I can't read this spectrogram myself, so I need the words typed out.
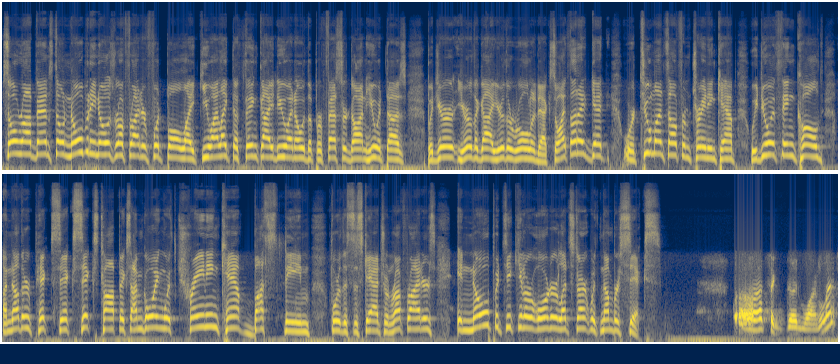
so Rob Vanstone, nobody knows Rough Rider football like you. I like to think I do. I know the professor Don Hewitt does, but you're you're the guy. You're the Rolodex. So I thought I'd get. We're two months out from training camp. We do a thing called another pick six, six topics. I'm going with training camp bus theme for the Saskatchewan Rough Riders in no particular order. Let's start with number six. Oh, that's a good one. Let's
